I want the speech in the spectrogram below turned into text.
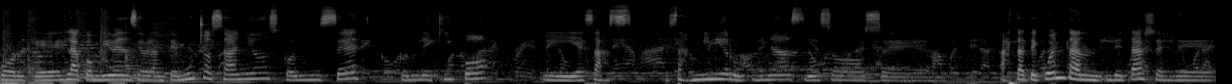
porque es la convivencia durante muchos años con un set, con un equipo y esas, esas mini rutinas y esos... eh, hasta te cuentan detalles de,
